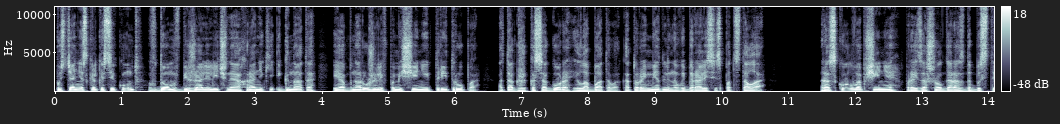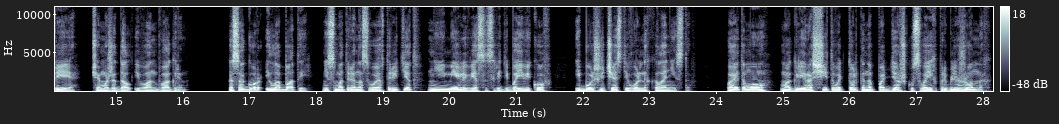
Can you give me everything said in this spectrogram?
Спустя несколько секунд в дом вбежали личные охранники Игната и обнаружили в помещении три трупа, а также Косогора и Лобатова, которые медленно выбирались из-под стола. Раскол в общине произошел гораздо быстрее, чем ожидал Иван Вагрин. Косогор и Лобатый, несмотря на свой авторитет, не имели веса среди боевиков и большей части вольных колонистов. Поэтому могли рассчитывать только на поддержку своих приближенных,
